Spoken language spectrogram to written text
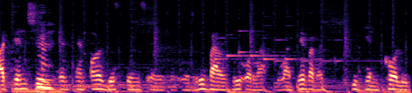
attention mm. and, and all these things, uh, uh, rivalry or whatever that you can call it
